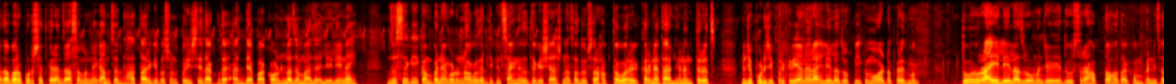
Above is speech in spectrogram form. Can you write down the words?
आता भरपूर शेतकऱ्यांचं असं म्हणणं आहे की आमचं दहा तारखेपासून पैसे दाखवत आहे अद्याप अकाउंटला जमा झालेले नाहीत. जसं की कंपन्यांकडून अगोदर देखील सांगण्यात होतं की शासनाचा दुसरा हप्ता वर्ग करण्यात आल्यानंतरच म्हणजे पुढची प्रक्रिया न राहिलेला जो पीक विमा वाटप करेल मग तो राहिलेला जो म्हणजे दुसरा हप्ता होता कंपनीचा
